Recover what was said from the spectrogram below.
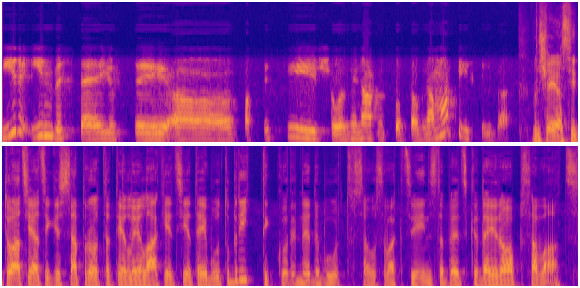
ir investējusi uh, faktiski šo zinātnisko programmu attīstībā. Un šajā situācijā, cik es saprotu, tie lielākie cietēji būtu Briti, kuri nedabūtu savus vakcīnas, tāpēc, ka Eiropa savāc.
